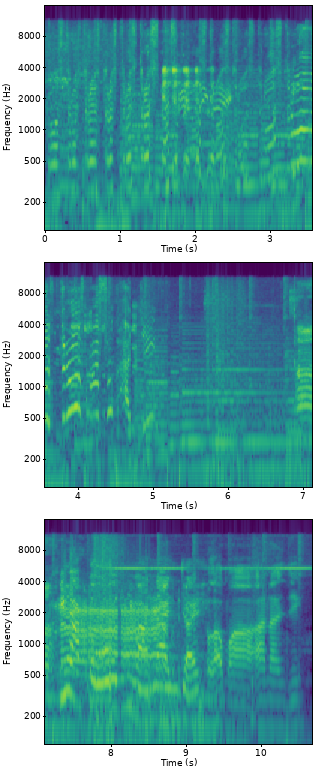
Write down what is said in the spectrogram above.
Terus terus terus terus terus terus terus terus terus terus terus terus masuk anjing. Ah, Ini tuh di mana anjay? Kelamaan anjing.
